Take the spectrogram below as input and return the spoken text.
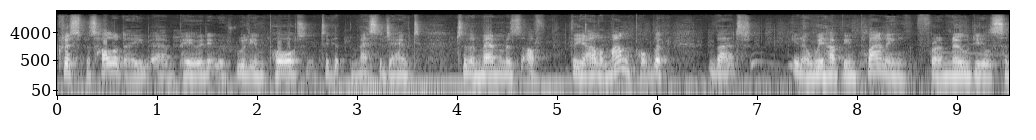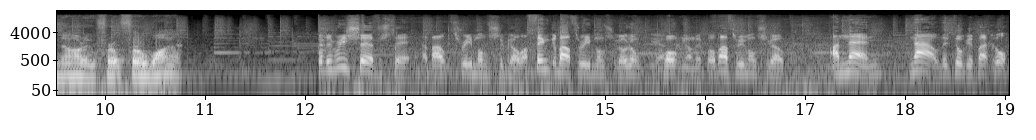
Christmas holiday um, period, it was really important to get the message out to the members of the Isle of Man public that you know we have been planning for a no deal scenario for, for a while. Well, they resurfaced it about three months ago. I think about three months ago. Don't yeah. quote me on it, but about three months ago. And then now they've dug it back up.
